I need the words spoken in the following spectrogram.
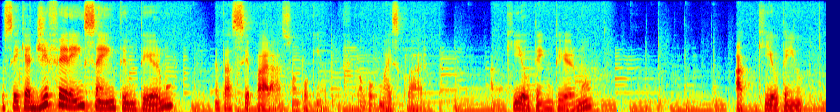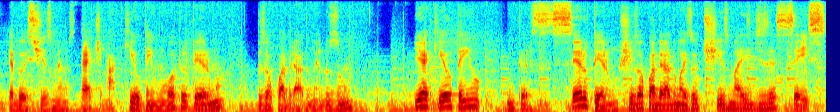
Eu sei que a diferença entre um termo, vou tentar separar só um pouquinho, para ficar um pouco mais claro. Aqui eu tenho um termo, aqui eu tenho que é 2x menos 7, aqui eu tenho um outro termo, x ao quadrado menos 1, e aqui eu tenho um terceiro termo, x ao quadrado mais 8x mais 16.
